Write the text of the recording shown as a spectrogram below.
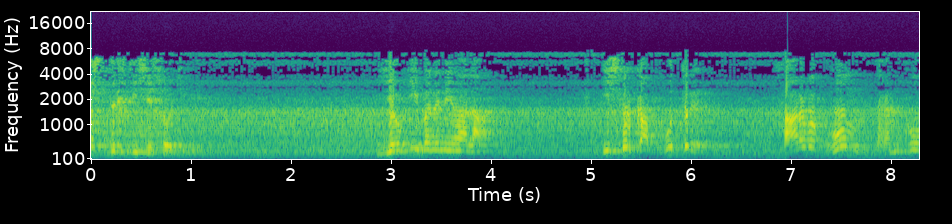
इस दृष्टि से सोचिए योगी बनने वाला ईश्वर का पुत्र, सार्वभौम धर्म को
